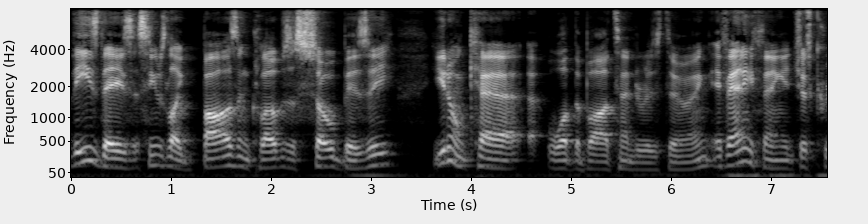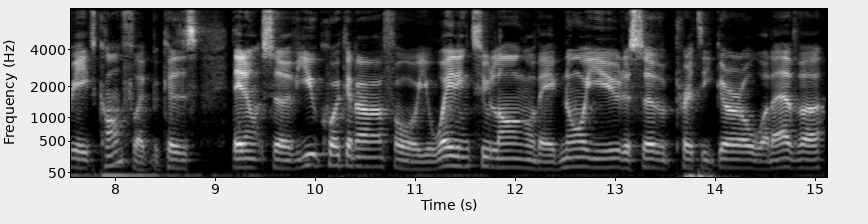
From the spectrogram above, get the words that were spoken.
these days, it seems like bars and clubs are so busy you don't care uh, what the bartender is doing. If anything, it just creates conflict because they don't serve you quick enough, or you're waiting too long, or they ignore you to serve a pretty girl, whatever.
